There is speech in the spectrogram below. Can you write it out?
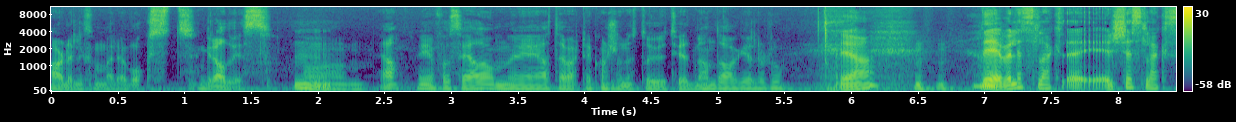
har det liksom bare vokst gradvis. Mm. Og, ja, Vi får se da om vi etter hvert er kanskje nødt til å utvide med en dag eller to. Ja. Det er vel et slags, ikke et slags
